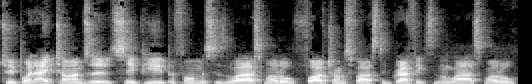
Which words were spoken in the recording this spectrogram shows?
two point eight times the CPU performance as the last model. Five times faster graphics than the last model.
